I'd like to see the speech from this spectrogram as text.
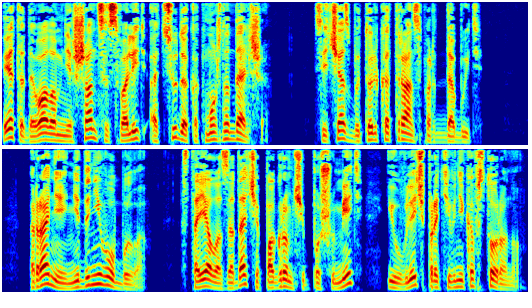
Это давало мне шансы свалить отсюда как можно дальше. Сейчас бы только транспорт добыть. Ранее не до него было. Стояла задача погромче пошуметь и увлечь противника в сторону.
